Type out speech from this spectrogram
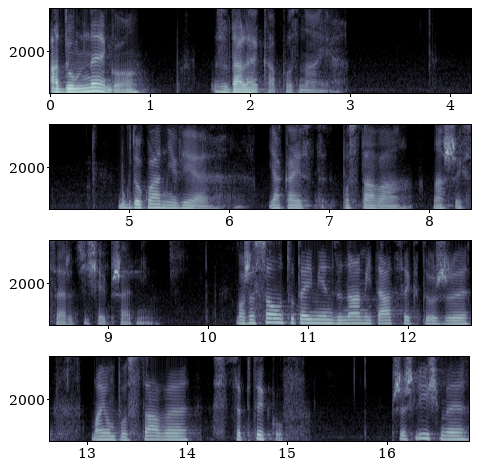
a dumnego z daleka poznaje. Bóg dokładnie wie, jaka jest postawa naszych serc dzisiaj przed Nim. Może są tutaj między nami tacy, którzy mają postawę sceptyków. Przyszliśmy,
